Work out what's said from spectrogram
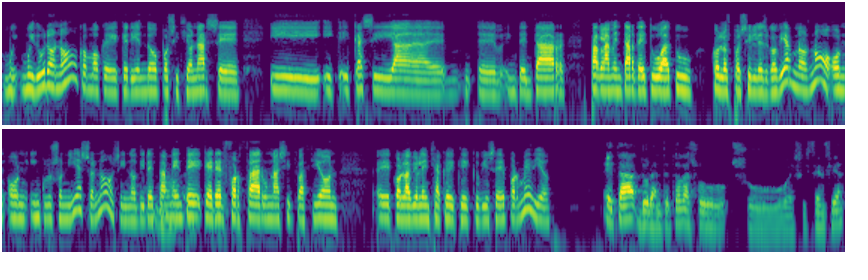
muy, muy duro, ¿no? Como que queriendo posicionarse y, casi eh, eh, intentar parlamentar de tú a tú con los posibles gobiernos, ¿no? O, incluso ni eso, ¿no? Sino directamente querer forzar una situación con la violencia que, que, hubiese por medio. ETA durante toda su, su existencia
